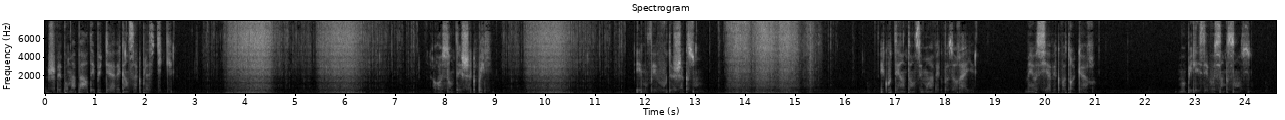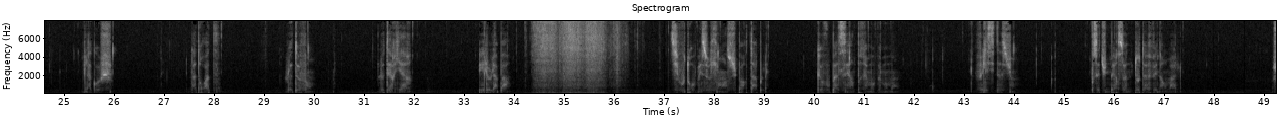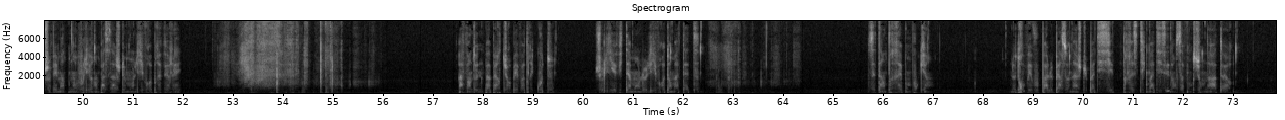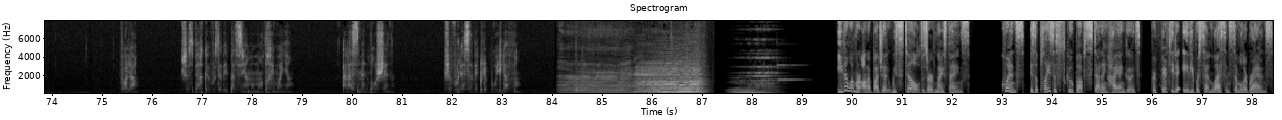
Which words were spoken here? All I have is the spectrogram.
Je vais pour ma part débuter avec un sac plastique. Ressentez chaque pli. Émouvez-vous de chaque son. Écoutez intensément avec vos oreilles, mais aussi avec votre cœur. Mobilisez vos cinq sens. La gauche, la droite, le devant, le derrière et le là-bas. Si vous trouvez ce son insupportable, que vous passez un très mauvais moment, félicitations. Vous êtes une personne tout à fait normale. Je vais maintenant vous lire un passage de mon livre préféré. dans sa fonction narrateur. Voilà, j'espère que vous avez passé un moment très moyen. À la semaine prochaine. Je vous laisse avec le bruit de la fin. Even when we're on a budget, we still deserve nice things. Quince is a place to scoop up stunning high-end goods for 50 to 80% less than similar brands.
